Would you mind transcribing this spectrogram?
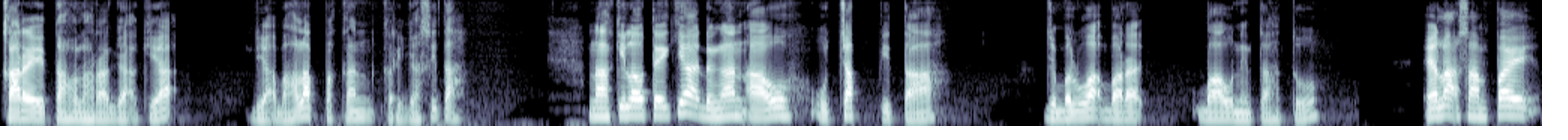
kare tah olahraga kia dia bahalap pakan kerigasita. Nah kilau tekia dengan au ucap pita jebelua barat bau nita tu elak sampai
